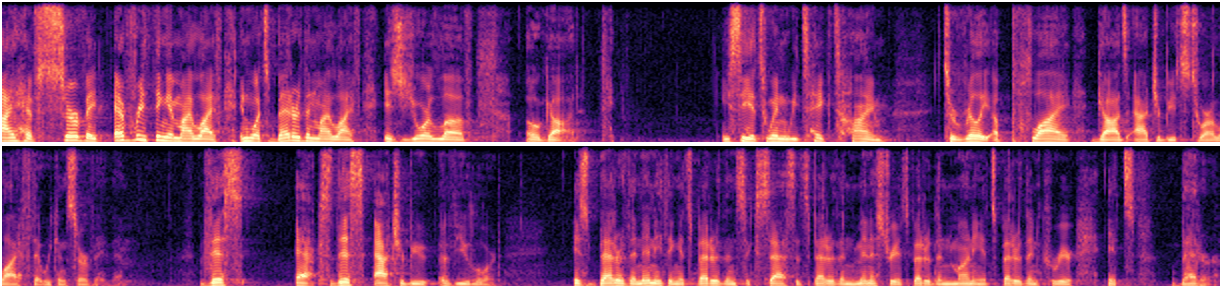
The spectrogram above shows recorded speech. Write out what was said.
I have surveyed everything in my life, and what's better than my life is your love, oh God. You see, it's when we take time to really apply God's attributes to our life that we can survey them. This X, this attribute of you, Lord, is better than anything. It's better than success. It's better than ministry. It's better than money. It's better than career. It's better.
